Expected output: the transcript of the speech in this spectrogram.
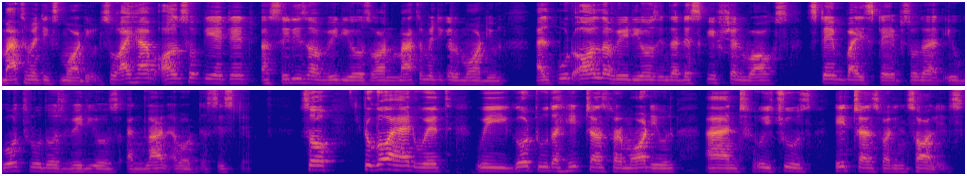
mathematics module. So I have also created a series of videos on mathematical module. I'll put all the videos in the description box step by step so that you go through those videos and learn about the system. So to go ahead with, we go to the heat transfer module and we choose heat transfer in solids.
